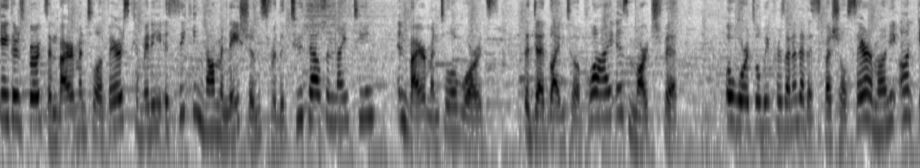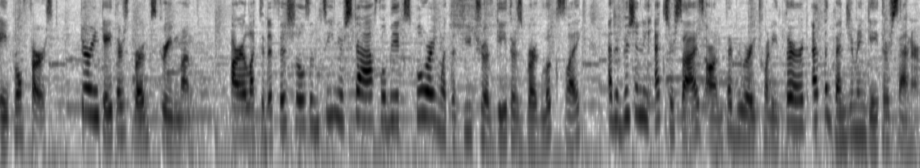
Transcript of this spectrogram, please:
Gaithersburg's Environmental Affairs Committee is seeking nominations for the 2019 Environmental Awards. The deadline to apply is March 5th. Awards will be presented at a special ceremony on April 1st during Gaithersburg's Green Month. Our elected officials and senior staff will be exploring what the future of Gaithersburg looks like at a visioning exercise on February 23rd at the Benjamin Gaither Center.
